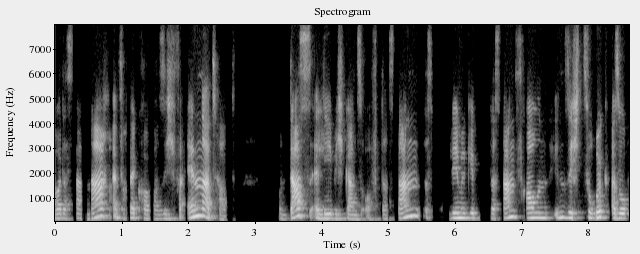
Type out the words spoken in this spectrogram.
aber dass danach einfach der Körper sich verändert hat. Und das erlebe ich ganz oft, dass dann es Probleme gibt, dass dann Frauen in sich zurück, also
